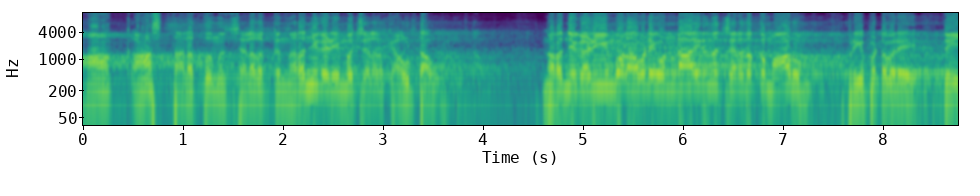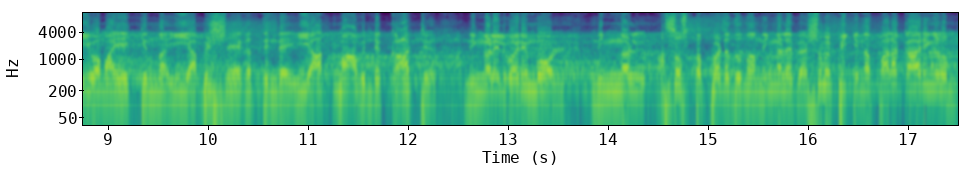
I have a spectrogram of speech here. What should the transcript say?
ആ ആ സ്ഥലത്തുനിന്ന് ചിലതൊക്കെ നിറഞ്ഞു കഴിയുമ്പോൾ ചിലതൊക്കെ ഔട്ടാവും. നിറഞ്ഞു കഴിയുമ്പോൾ അവിടെ ഉണ്ടായിരുന്ന ചിലതൊക്കെ മാറും. പ്രിയപ്പെട്ടവരെ ദൈവം അയക്കുന്ന ഈ അഭിഷേകത്തിന്റെ ഈ ആത്മാവിന്റെ കാറ്റ് നിങ്ങളിൽ വരുമ്പോൾ നിങ്ങൾ അസ്വസ്ഥപ്പെടുത്തുന്ന നിങ്ങളെ വിഷമിപ്പിക്കുന്ന പല കാര്യങ്ങളും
